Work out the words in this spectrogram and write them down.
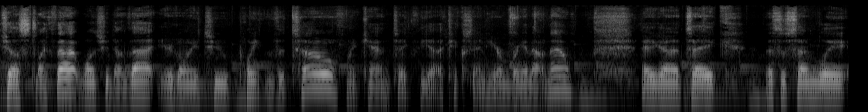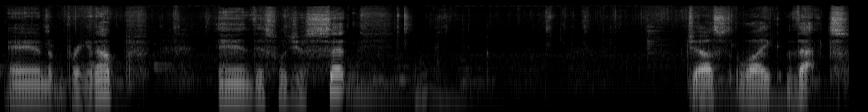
just like that. Once you've done that, you're going to point the toe. We can take the uh, kickstand here and bring it out now. And you're going to take this assembly and bring it up. And this will just sit just like that.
